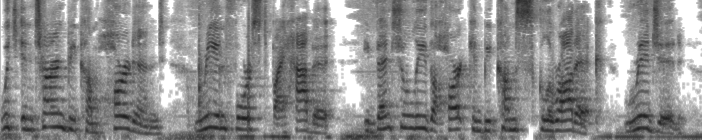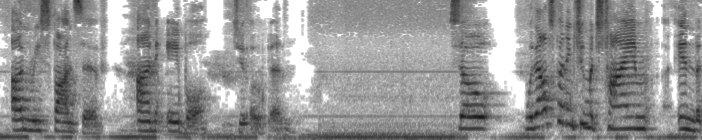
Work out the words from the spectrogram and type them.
which in turn become hardened, reinforced by habit. Eventually, the heart can become sclerotic, rigid, unresponsive, unable to open. So, without spending too much time in the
